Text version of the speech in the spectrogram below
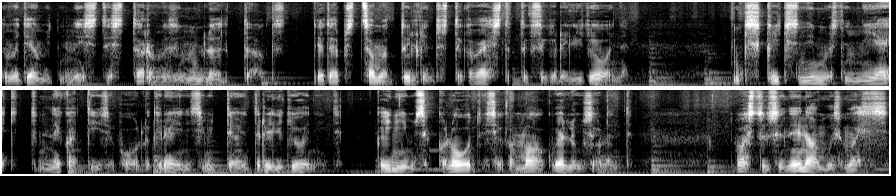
ja ma ei tea, mida neistest arvas ja mulle öelda tahaks. ja täpselt samade tõlgendustega väestatakse ka religioone. Miks kõik siin ilmast on nii äkitult negatiivse poole kreenis ja mitte ainult religioonid, ka inimesed, ka loodus ja ka maa kui elusolend. vastus on enamus mass.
